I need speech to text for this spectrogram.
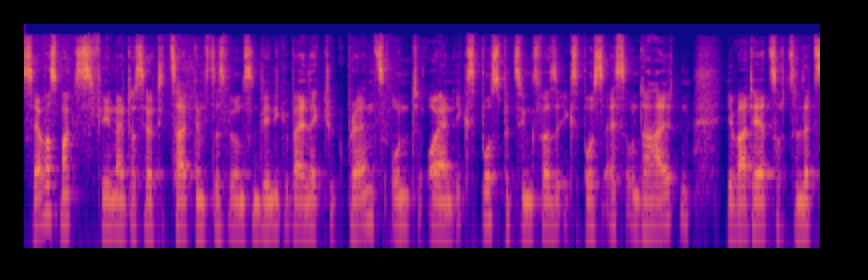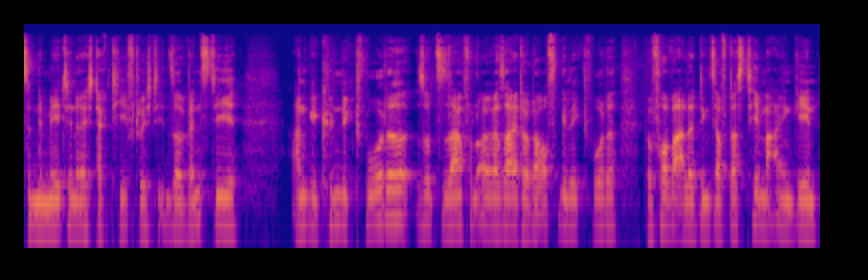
Servus Max, vielen Dank, dass du heute die Zeit nimmst, dass wir uns ein wenig über Electric Brands und euren X-Bus bzw. X-Bus S unterhalten. Ihr wart ja jetzt noch zuletzt in den Medien recht aktiv durch die Insolvenz, die angekündigt wurde, sozusagen von eurer Seite oder offengelegt wurde. Bevor wir allerdings auf das Thema eingehen,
